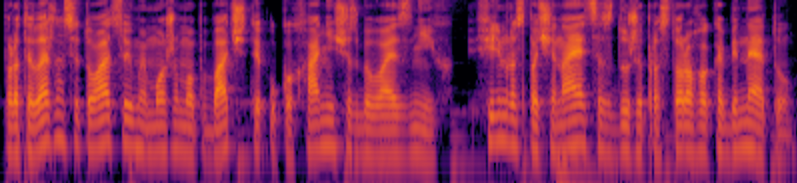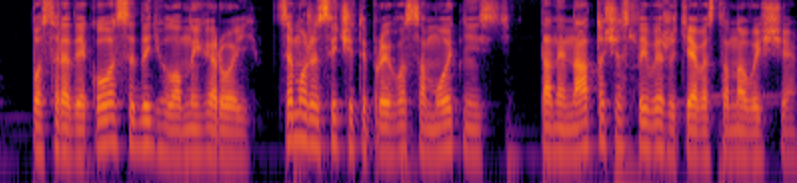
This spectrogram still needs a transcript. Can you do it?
Протилежну ситуацію ми можемо побачити у коханні, що збиває з ніг. Фільм розпочинається з дуже просторого кабінету, посеред якого сидить головний герой. Це може свідчити про його самотність та не надто щасливе життєве становище.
